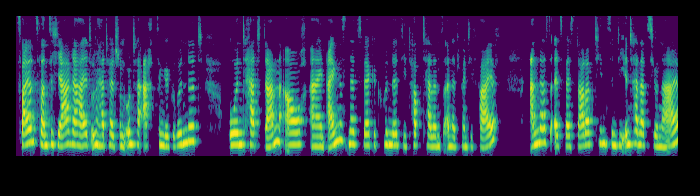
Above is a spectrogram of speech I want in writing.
22 Jahre alt und hat halt schon unter 18 gegründet und hat dann auch ein eigenes Netzwerk gegründet, die Top Talents Under 25. Anders als bei Startup Teams sind die international.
